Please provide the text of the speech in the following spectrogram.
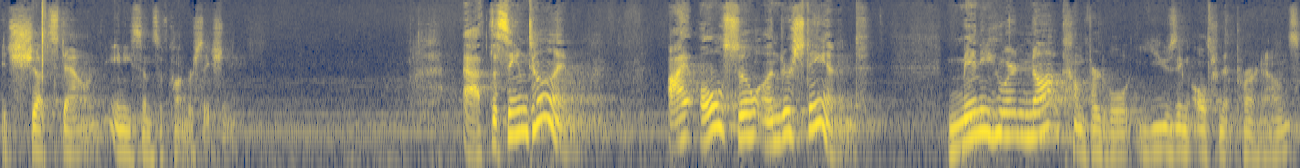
it shuts down any sense of conversation. At the same time, I also understand many who are not comfortable using alternate pronouns.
